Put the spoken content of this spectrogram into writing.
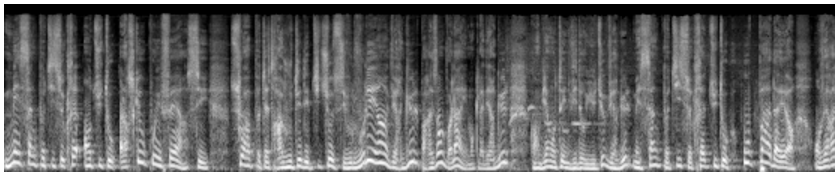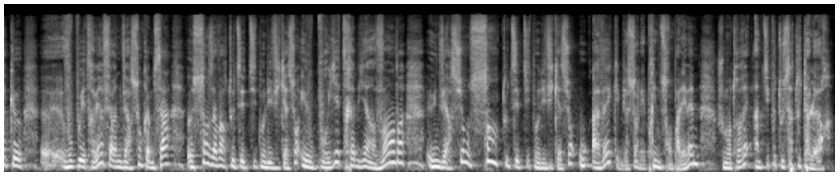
Mes cinq petits secrets en tuto. Alors ce que vous pouvez faire, c'est soit peut-être rajouter des petites choses si vous le voulez, hein, virgule par exemple, voilà, il manque la virgule. Comment bien monter une vidéo YouTube, virgule, mes cinq petits secrets tuto. Ou pas d'ailleurs. On verra que euh, vous pouvez très bien faire une version comme ça, euh, sans avoir toutes ces petites modifications, et vous pourriez très bien vendre une version sans toutes ces petites modifications, ou avec, et bien sûr les prix ne seront pas les mêmes. Je vous montrerai un petit peu tout ça tout à l'heure.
